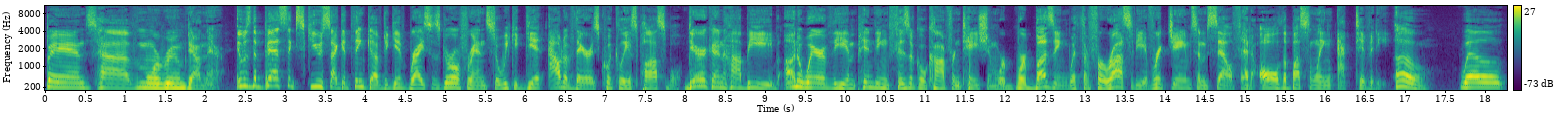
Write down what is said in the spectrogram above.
bands have more room down there. It was the best excuse I could think of to give Bryce's girlfriend so we could get out of there as quickly as possible. Derek and Habib, unaware of the impending physical confrontation, were, were buzzing with the ferocity of Rick James himself at all the bustling activity. Oh, well,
